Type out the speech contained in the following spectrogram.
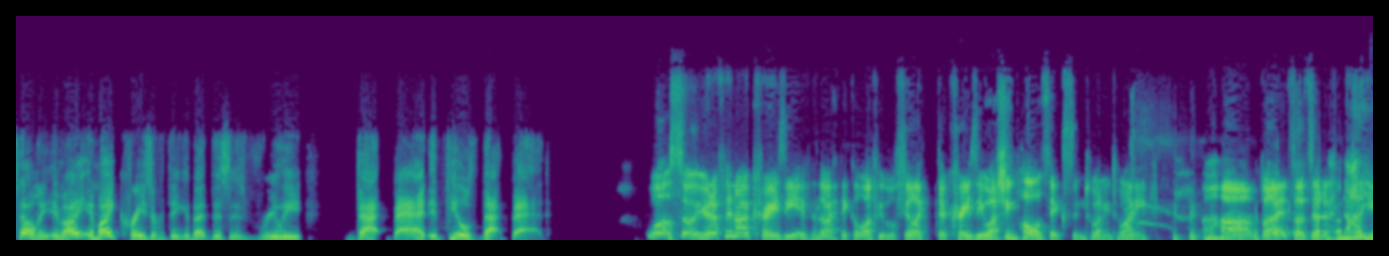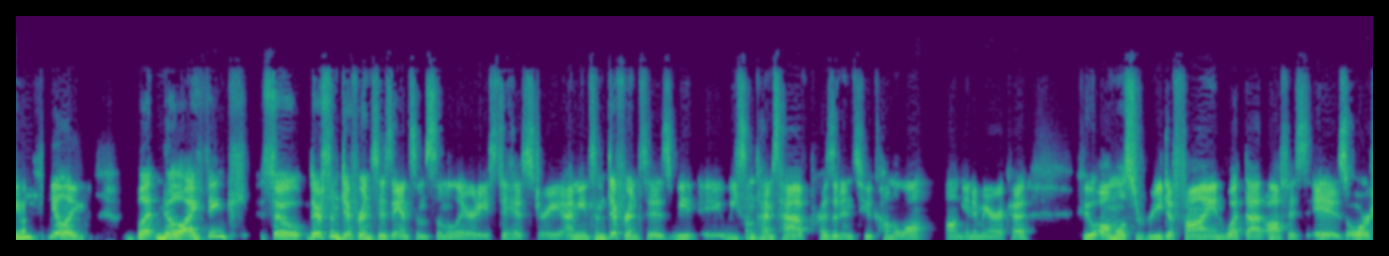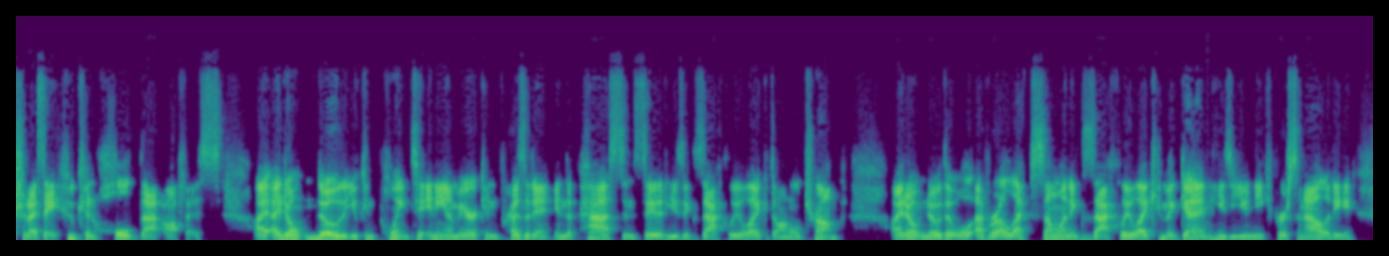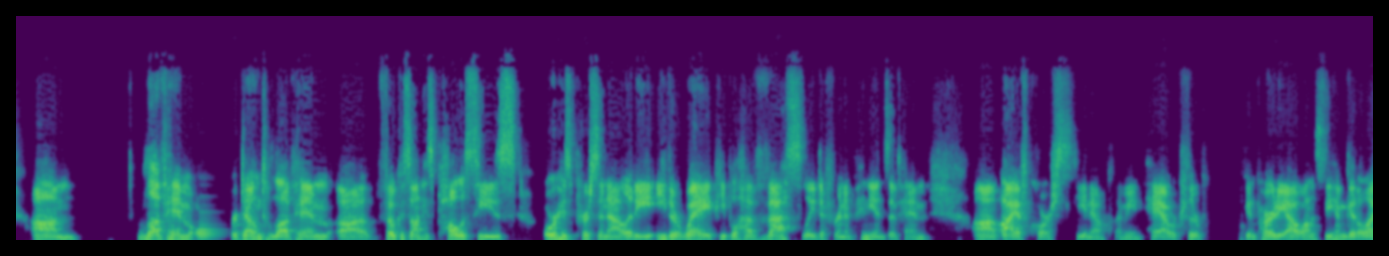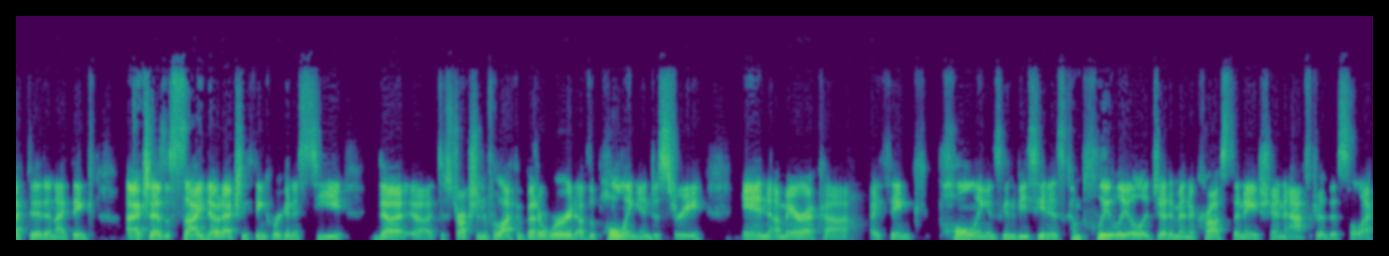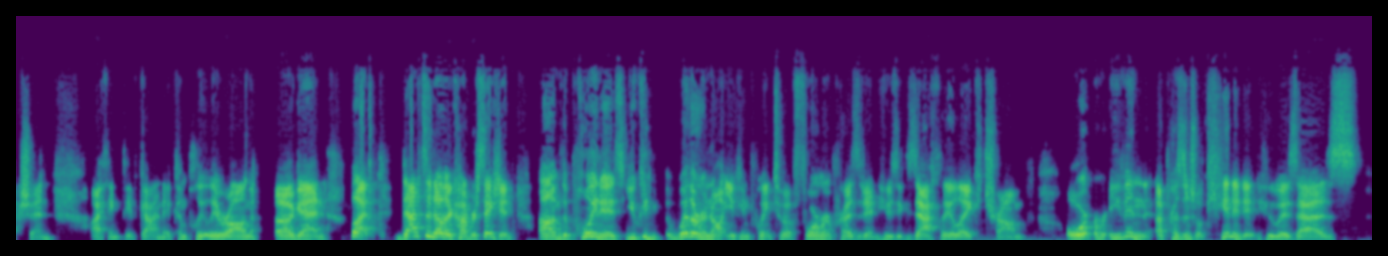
Tell me, am I am I crazy for thinking that this is really that bad. It feels that bad. Well, so you're definitely not crazy, even though I think a lot of people feel like they're crazy watching politics in 2020. um, but so it's a not a unique feeling. But no, I think so. There's some differences and some similarities to history. I mean, some differences. We we sometimes have presidents who come along in America who almost redefine what that office is, or should I say, who can hold that office. I, I, don't know that you can point to any American president in the past and say that he's exactly like Donald Trump. I don't know that we'll ever elect someone exactly like him again. He's a unique personality. Um, love him or don't love him, uh, focus on his policies or his personality. Either way, people have vastly different opinions of him. Um, I, of course, you know, I mean, hey, I work for the Party. I want to see him get elected. And I think, actually, as a side note, I actually think we're going to see the uh, destruction, for lack of a better word, of the polling industry in America. I think polling is going to be seen as completely illegitimate across the nation after this election. I think they've gotten it completely wrong again. But that's another conversation. Um, the point is, you can whether or not you can point to a former president who's exactly like Trump, or or even a presidential candidate who is as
